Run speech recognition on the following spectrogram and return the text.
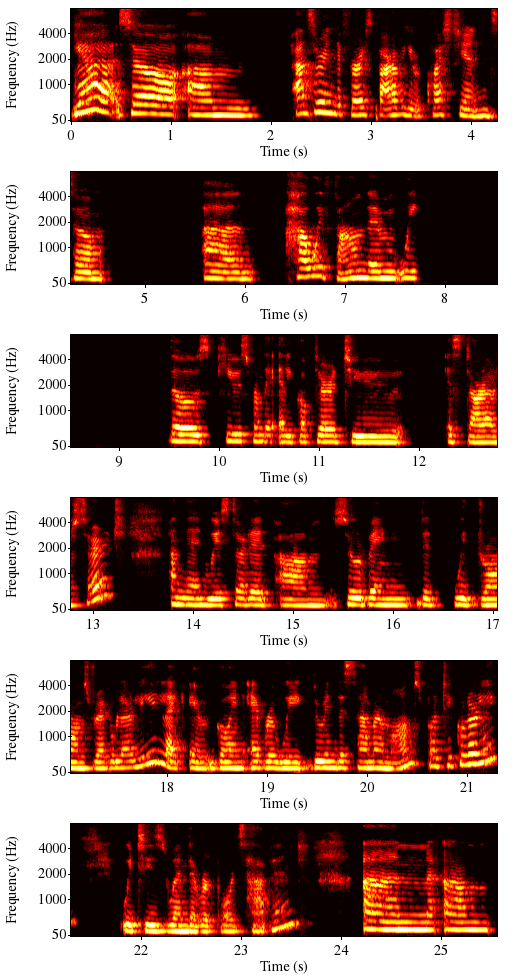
Yeah. So, um, answering the first part of your question. So, um, how we found them, we those cues from the helicopter to start our search. And then we started um, surveying the, with drones regularly, like going every week during the summer months, particularly, which is when the reports happened. And um,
